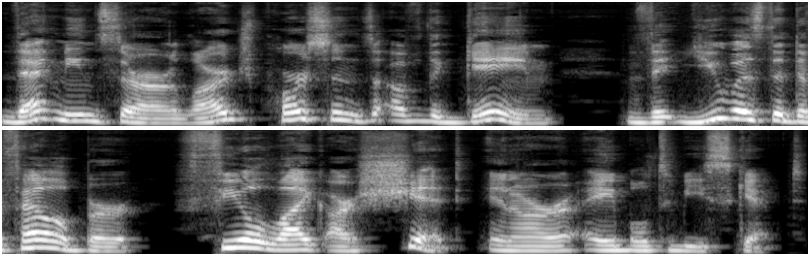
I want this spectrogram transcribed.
That means there are large portions of the game that you as the developer feel like are shit and are able to be skipped.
